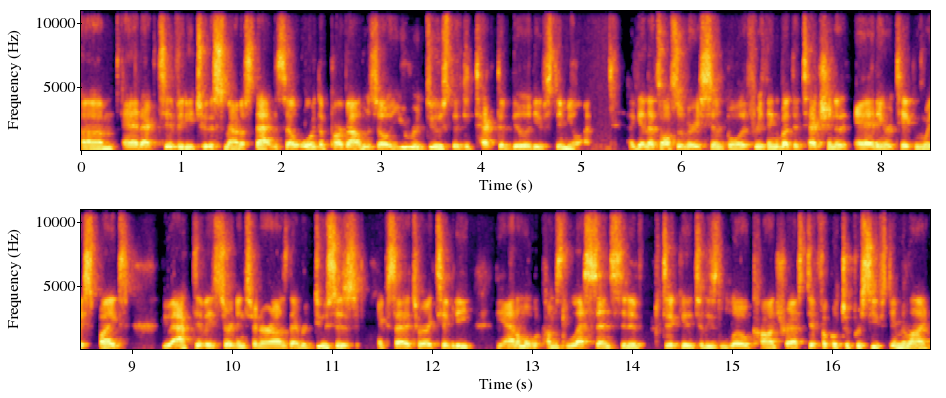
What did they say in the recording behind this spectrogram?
um, add activity to the somatostatin cell or the parvalbumin cell, you reduce the detectability of stimuli. Again, that's also very simple. If you're thinking about detection of adding or taking away spikes, you activate certain interneurons that reduces excitatory activity. The animal becomes less sensitive, particularly to these low contrast, difficult to perceive stimuli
